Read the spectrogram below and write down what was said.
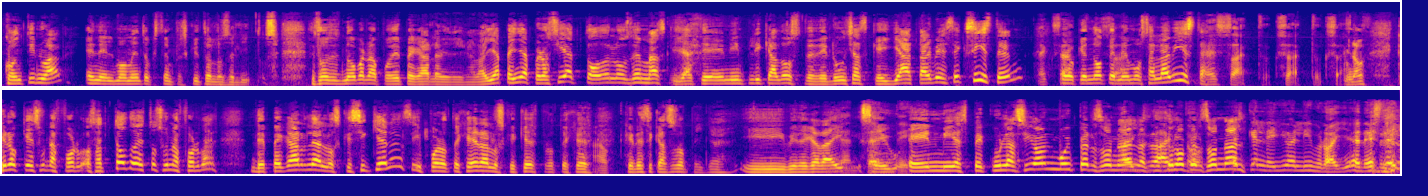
continuar en el momento que estén prescritos los delitos. Entonces no van a poder pegarle a Videgaray a Peña, pero sí a todos los demás que ya tienen implicados de denuncias que ya tal vez existen, pero que no tenemos a la vista. Exacto, exacto, exacto. ¿No? Creo que es una forma, o sea, todo esto es una forma de pegarle a los que sí quieres y proteger a los que quieres proteger, que en este caso son Peña y Videgaray, en mi especulación muy personal, a Exacto. título personal. Es que leyó el libro ayer. ese.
